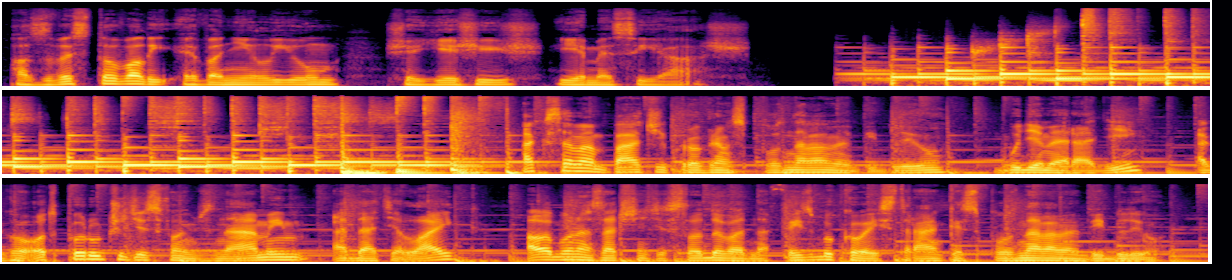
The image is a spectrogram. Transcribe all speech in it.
a zvestovali Evangelium, že Ježiš je Mesiáš. Ak sa vám páči program Spoznávame Bibliu, budeme radi, ak ho odporúčite svojim známym a dáte like, alebo nás začnete sledovať na facebookovej stránke Spoznávame Bibliu.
